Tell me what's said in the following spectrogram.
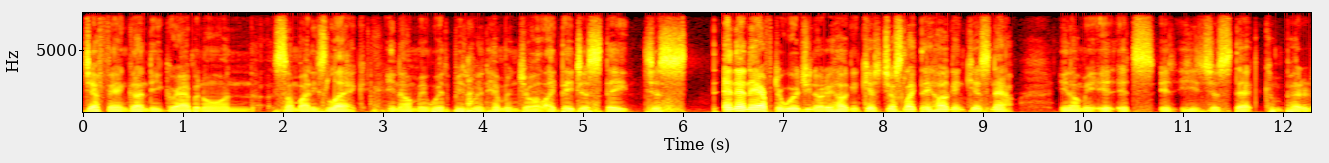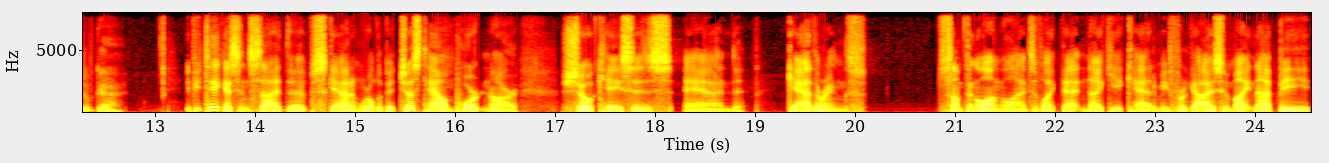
Jeff Van Gundy grabbing on somebody's leg, you know, I mean, with between him and Joel, like they just, they just and then afterwards, you know, they hug and kiss, just like they hug and kiss now. You know, I mean, it, it's it, he's just that competitive guy. If you take us inside the scouting world a bit, just how important are showcases and gatherings, something along the lines of like that Nike Academy for guys who might not be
